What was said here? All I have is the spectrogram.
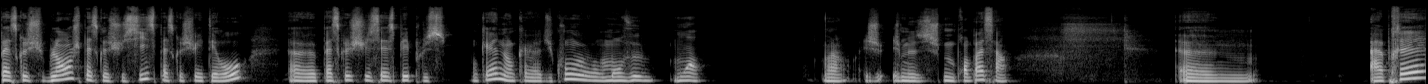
parce que je suis blanche, parce que je suis cis, parce que je suis hétéro, parce que je suis CSP+. Ok, donc du coup on m'en veut moins. Voilà, je, je me, je me prends pas ça. Après,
